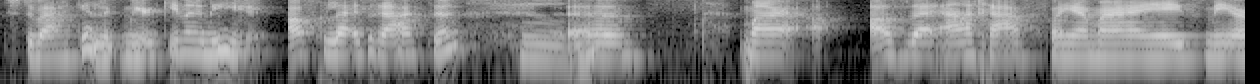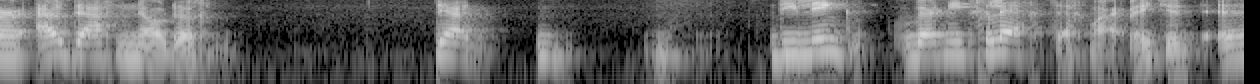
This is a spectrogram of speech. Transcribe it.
Dus er waren kennelijk meer kinderen die afgeleid raakten. Mm maar als wij aangaven van ja, maar hij heeft meer uitdaging nodig, ja, die link werd niet gelegd, zeg maar. Weet je? Uh,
